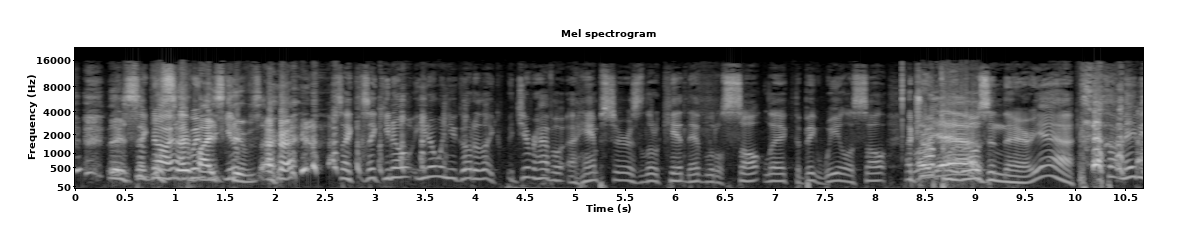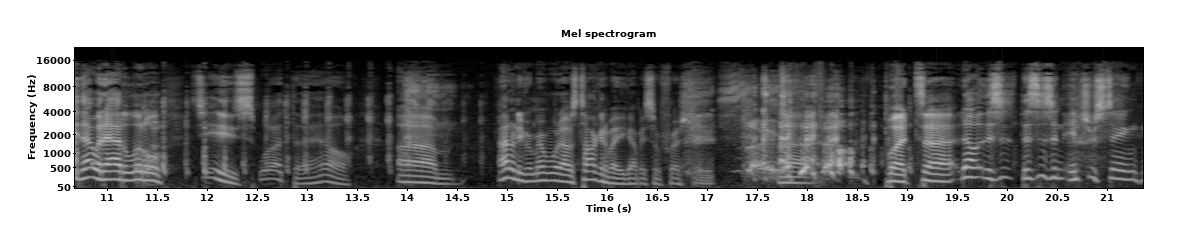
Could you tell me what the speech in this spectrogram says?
There's simple like, no, syrup ice cubes. Know, all right. It's like it's like you know you know when you go to like did you ever have a, a, hamster as a little kid? They have a little salt lick, the big wheel of salt. I oh, dropped oh, yeah. one of those in there. Yeah, I thought maybe that would add a little. Jeez, what the hell? Um, I don't even remember what I was talking about. You got me so frustrated. Sorry, uh, but uh, no, this is this is an interesting.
